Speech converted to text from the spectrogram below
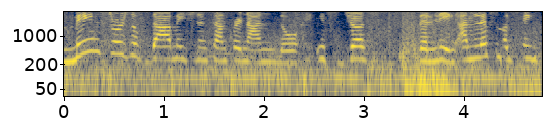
main source of damage ng San Fernando is just the link. Unless mag-change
